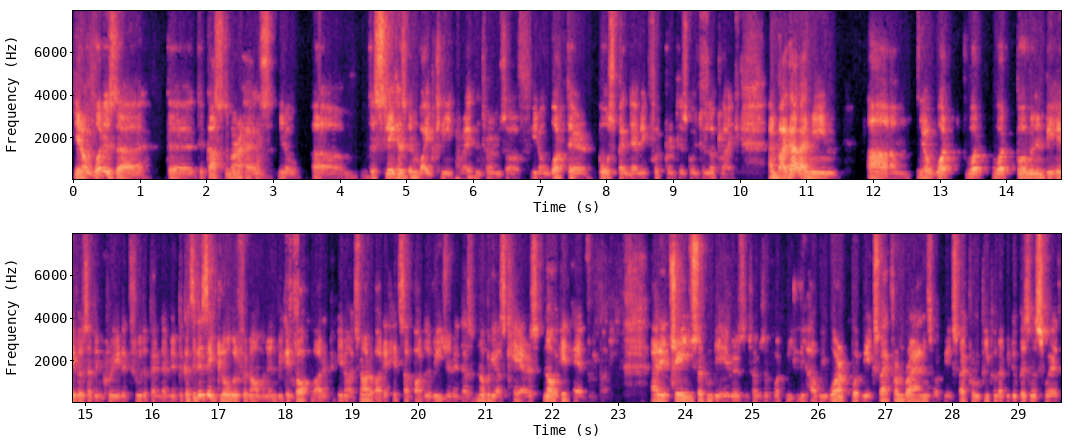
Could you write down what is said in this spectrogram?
you know, what is the the the customer has, you know, um, the slate has been wiped clean, right, in terms of you know what their post-pandemic footprint is going to look like, and by that I mean, um, you know, what what what permanent behaviors have been created through the pandemic because it is a global phenomenon. We can talk about it. You know, it's not about it hit some part of the region. It doesn't. Nobody else cares. No, it hit everybody, and it changed certain behaviors in terms of what we how we work, what we expect from brands, what we expect from people that we do business with.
